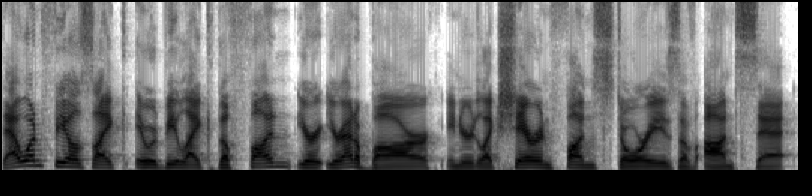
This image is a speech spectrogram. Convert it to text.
that one feels like it would be like the fun you're you're at a bar and you're like sharing fun stories of on set.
